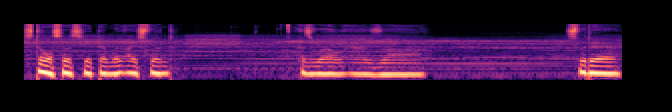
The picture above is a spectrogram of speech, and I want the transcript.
still associate them with Iceland, as well as uh, Slidhr.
